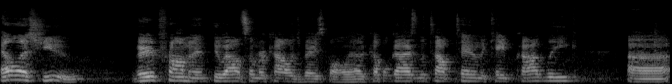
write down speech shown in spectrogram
LSU, very prominent throughout summer college baseball. They had a couple guys in the top ten in the Cape Cod League. Uh,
